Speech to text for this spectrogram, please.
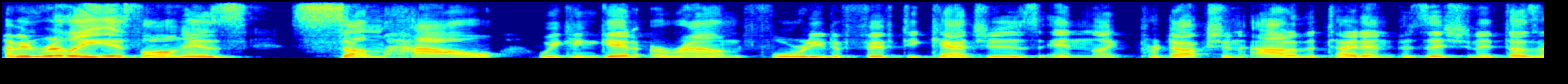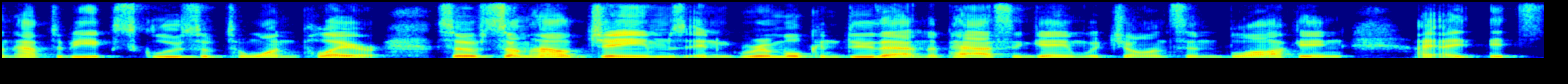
I mean, really, as long as somehow we can get around 40 to 50 catches in like production out of the tight end position. It doesn't have to be exclusive to one player. So if somehow James and Grimble can do that in the passing game with Johnson blocking, I, I, it's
